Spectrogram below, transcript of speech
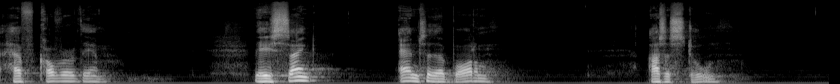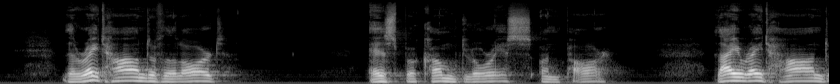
have covered them. They sank into the bottom as a stone. The right hand of the Lord is become glorious on power. Thy right hand,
